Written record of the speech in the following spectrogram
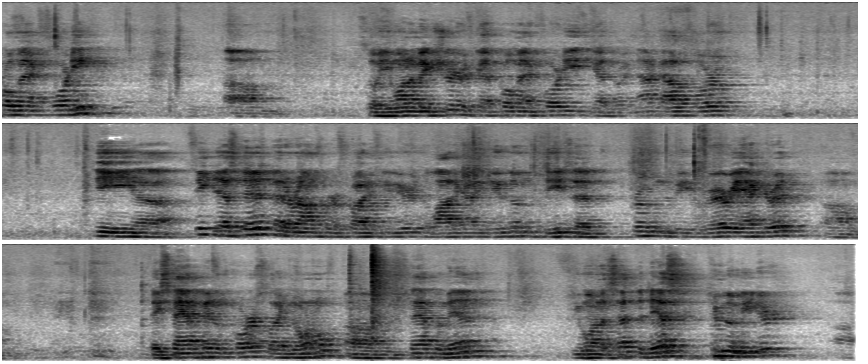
ProMAX 40. Um, so you want to make sure if you've got ProMAX 40, you got the right knockout for them. The uh, seed disc has been around for quite a few years. A lot of guys use them. These have proven to be very accurate. Um, they snap in, of course, like normal. Um, snap them in. You want to set the disc to the meter. Um,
